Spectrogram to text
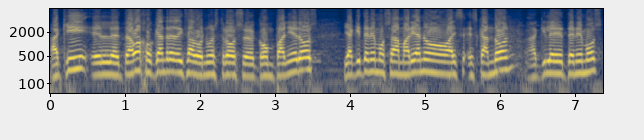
aquí el trabajo que han realizado nuestros eh, compañeros. Y aquí tenemos a Mariano Es- Escandón, aquí le tenemos,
